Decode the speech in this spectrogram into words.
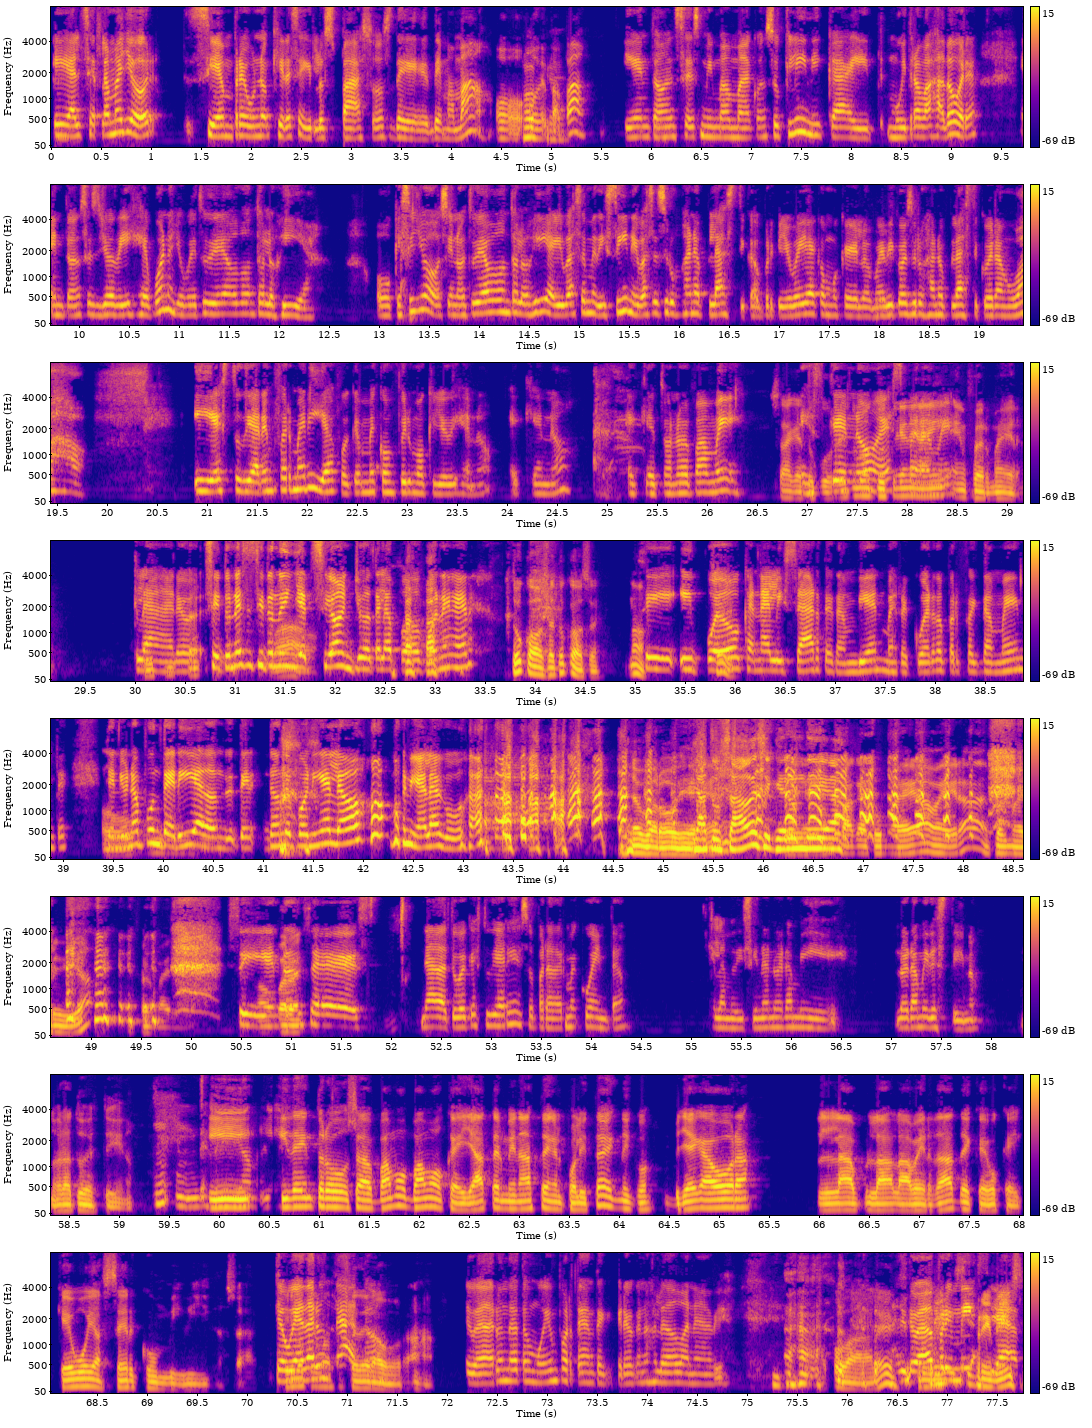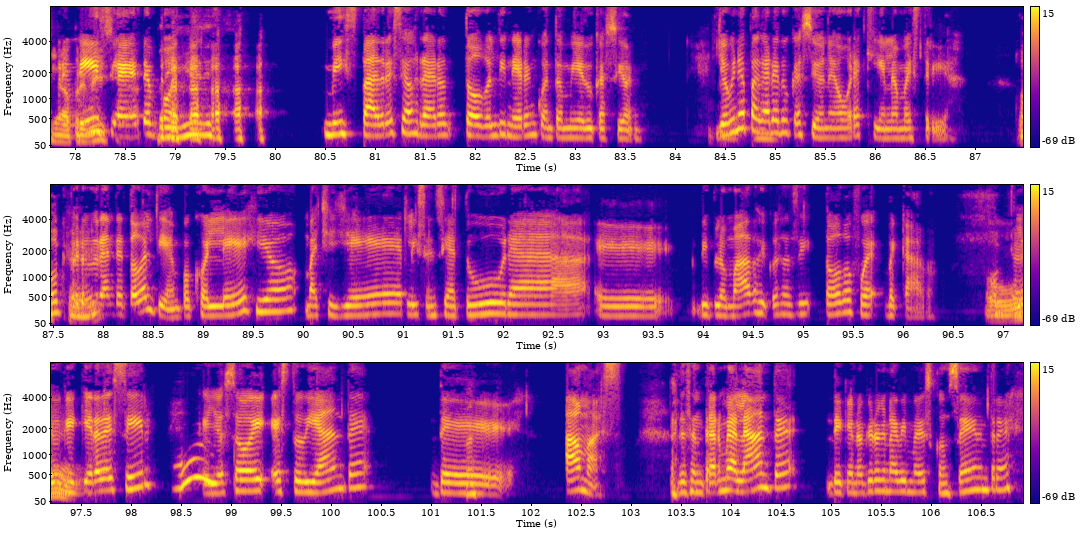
y al ser la mayor, siempre uno quiere seguir los pasos de, de mamá o, o de papá. Y entonces mi mamá con su clínica y muy trabajadora, entonces yo dije, bueno, yo voy a estudiar odontología. O qué sé yo, si no estudiaba odontología, iba a hacer medicina, iba a ser cirujana plástica, porque yo veía como que los médicos de cirujano plástico eran wow. Y estudiar enfermería fue que me confirmó que yo dije, no, es que no, es que esto no es para mí. O sea, que tu es que no tú es tienes para ahí mí. enfermera. Claro, si tú necesitas una inyección, yo te la puedo poner. Tú coses, tú coses. No. Sí, y puedo canalizarte también, me recuerdo perfectamente. Tenía Oh. una puntería donde, te- donde ponía el ojo, ponía la aguja. Pero bien. Ya tú sabes, si quieres un día... Para que tú veas, mira, enfermería. enfermería. Sí, No, pero- entonces, nada, tuve que estudiar eso para darme cuenta que la medicina no era mi, no era mi destino. No era tu destino. Mm, mm, Y, y dentro, o sea, vamos, vamos, que ya terminaste en el Politécnico, llega ahora la, la, la verdad de que, ok, ¿qué voy a hacer con mi vida? O sea, Te ¿qué voy a dar un dato. ahora? Ajá. Te voy a dar un dato muy importante que creo que no se lo he dado a nadie. Pues dale. Te voy a dar primicia, Primicia, primicia, en este podcast. Mis padres se ahorraron todo el dinero en cuanto a mi educación. Yo vine a pagar educación ahora aquí en la maestría, Pero durante todo el tiempo, colegio, bachiller, licenciatura, eh, diplomados y cosas así, todo fue becado. Lo que quiere decir que yo soy estudiante de amas, de sentarme adelante, de que no quiero que nadie me desconcentre.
